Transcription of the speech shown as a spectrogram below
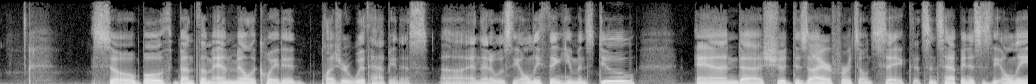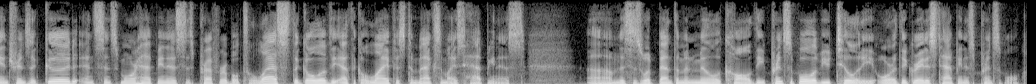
so both Bentham and Mill equated pleasure with happiness, uh, and that it was the only thing humans do and uh, should desire for its own sake. That since happiness is the only intrinsic good, and since more happiness is preferable to less, the goal of the ethical life is to maximize happiness. Um, this is what Bentham and Mill call the principle of utility, or the greatest happiness principle.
